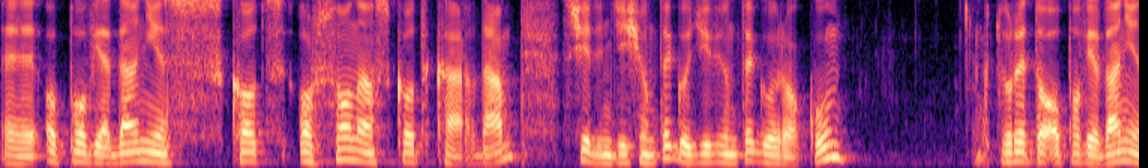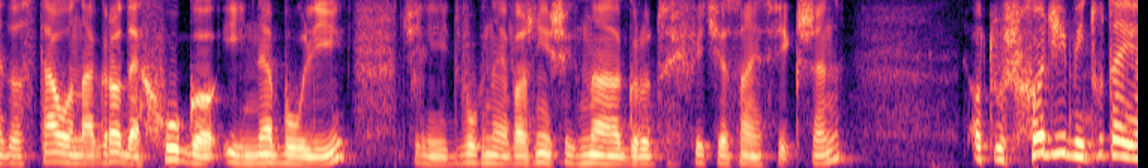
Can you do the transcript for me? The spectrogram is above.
e, opowiadanie Scott, Orsona Scott Carda z 79 roku które to opowiadanie dostało nagrodę Hugo i Nebuli, czyli dwóch najważniejszych nagród w świecie science fiction. Otóż chodzi mi tutaj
